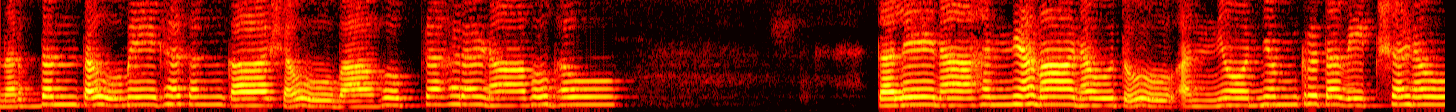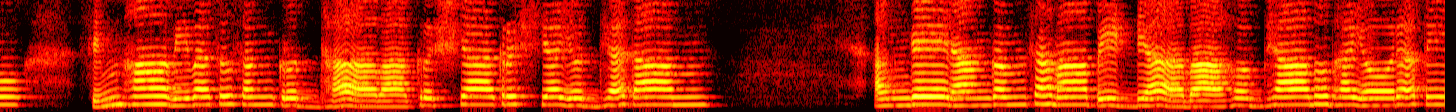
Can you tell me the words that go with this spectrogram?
नर्दन्तौ मेघसङ्काशौ बाहुप्रहरणावुभौ कलेनाहन्यमानौ तु अन्योन्यं कृतवीक्षणौ। सिंहाविवसु सङ्क्रुद्धा वाकृष्याकृष्य युध्यताम्। अङ्गेनाङ्गं समापीड्य बाहुभ्यामुभयोरपि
